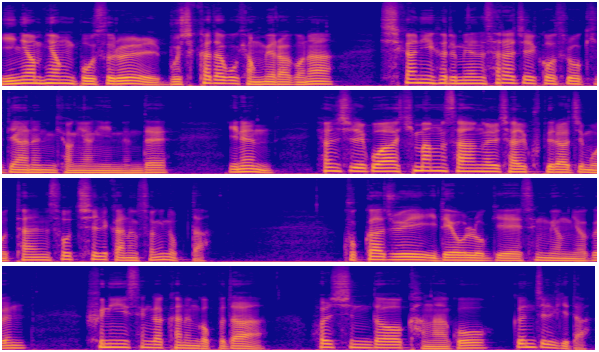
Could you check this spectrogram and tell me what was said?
이념형 보수를 무식하다고 경멸하거나 시간이 흐르면 사라질 것으로 기대하는 경향이 있는데 이는 현실과 희망사항을 잘 구별하지 못한 소치일 가능성이 높다. 국가주의 이데올로기의 생명력은 흔히 생각하는 것보다 훨씬 더 강하고 끈질기다.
